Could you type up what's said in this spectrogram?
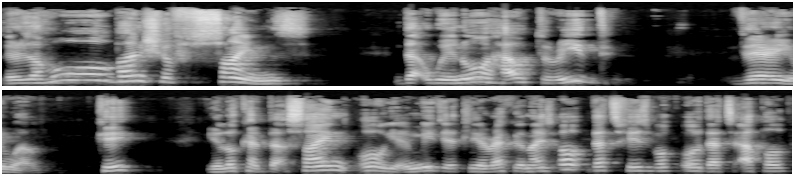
there's a whole bunch of signs that we know how to read very well. Okay? You look at that sign, oh, you immediately recognize, oh, that's Facebook, oh, that's Apple,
